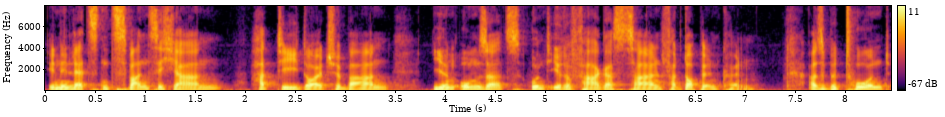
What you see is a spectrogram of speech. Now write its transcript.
in den letzten 20 Jahren hat die Deutsche Bahn ihren Umsatz und ihre Fahrgastzahlen verdoppeln können. Also betont,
